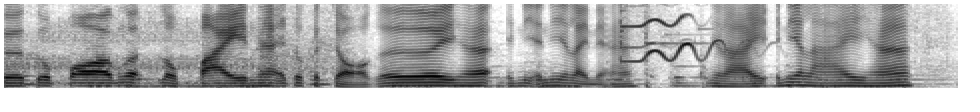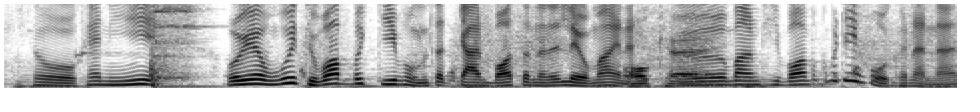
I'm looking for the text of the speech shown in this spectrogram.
อตัวปลอมก็หลบไปนะไอตัวกระจอกเอ้ยฮะไอนนี้อันนี้อะไรเนี่ยฮะนนี้อะไรไอนนี้อะไรฮะ โธ่แค่นี้โอเคผมถือว่าเมื่อกี้ผมจัดการบอสตัวนั้นได้เร็วมากนะโอเคเออบางทีบอสมันก็ไม่ได้โหดขนาดนั้น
